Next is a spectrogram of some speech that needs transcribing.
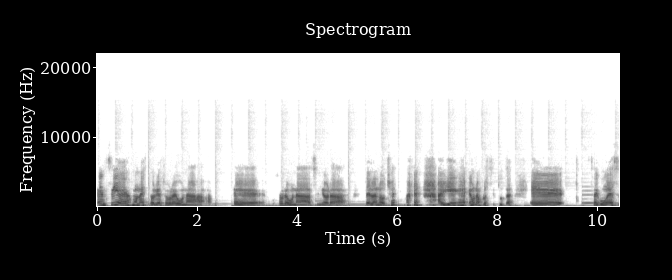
en sí es una historia sobre una, eh, sobre una señora de la noche, alguien, es una prostituta. Eh, según es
